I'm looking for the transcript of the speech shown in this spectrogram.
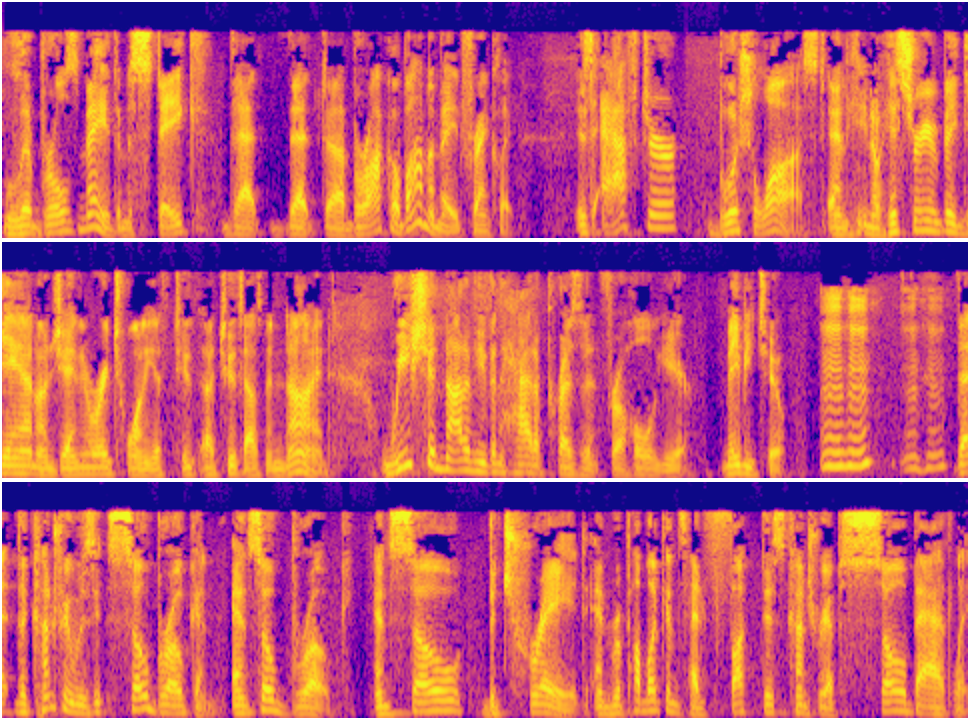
liberals made, the mistake that, that uh, Barack Obama made, frankly, is after Bush lost and, you know, history began on January 20th, two, uh, 2009, we should not have even had a president for a whole year, maybe 2 that the country was so broken and so broke and so betrayed and Republicans had fucked this country up so badly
